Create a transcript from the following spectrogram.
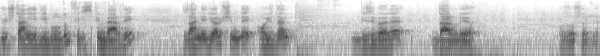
3 tane yediği buldum. Free spin verdi. Zannediyorum şimdi o yüzden bizi böyle darlıyor. Uzun sürdü.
